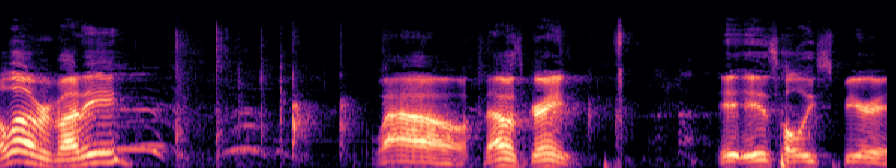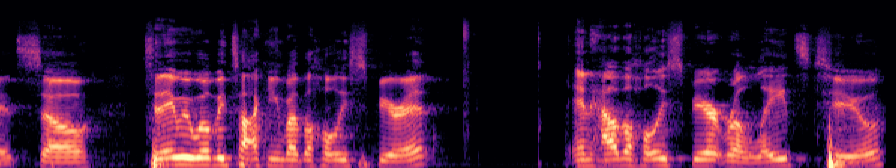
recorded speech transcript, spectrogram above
Hello, everybody. Wow, that was great. It is Holy Spirit. So, today we will be talking about the Holy Spirit and how the Holy Spirit relates to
